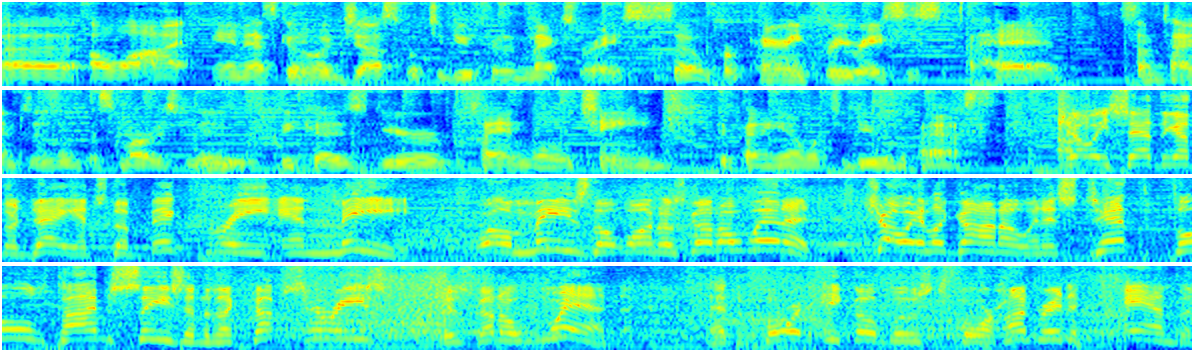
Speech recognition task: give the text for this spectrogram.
uh, a lot, and that's going to adjust what you do for the next race. So preparing three races ahead sometimes isn't the smartest move because your plan will change depending on what you do in the past. Joey said the other day, it's the big three and me. Well, me's the one who's going to win it. Joey Logano, in his 10th full time season in the Cup Series, is going to win at the Ford EcoBoost 400 and the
